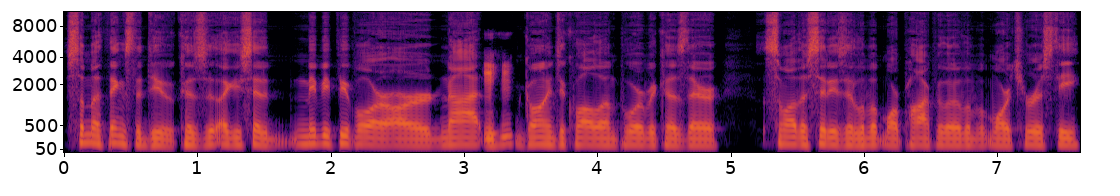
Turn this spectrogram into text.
some of the things to do because, like you said, maybe people are, are not mm-hmm. going to Kuala Lumpur because they're some other cities are a little bit more popular, a little bit more touristy.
